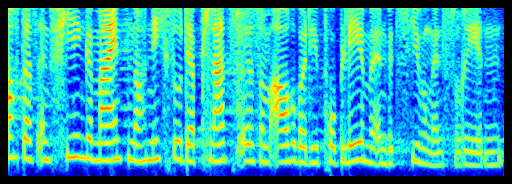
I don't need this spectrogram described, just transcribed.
auch, dass in vielen Gemeinden noch nicht so der Platz ist, um auch über die Probleme in Beziehungen zu reden.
